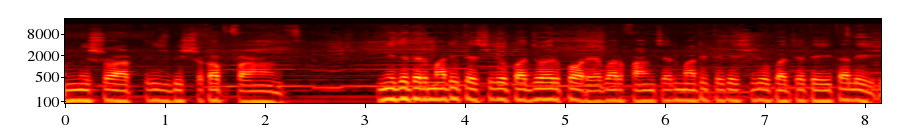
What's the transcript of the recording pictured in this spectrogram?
উনিশশো বিশ্বকাপ ফ্রান্স। নিজেদের মাটিতে শিরোপা জয়ের পর এবার ফ্রান্সের মাটি থেকে শিরোপা জেতে ইতালি।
